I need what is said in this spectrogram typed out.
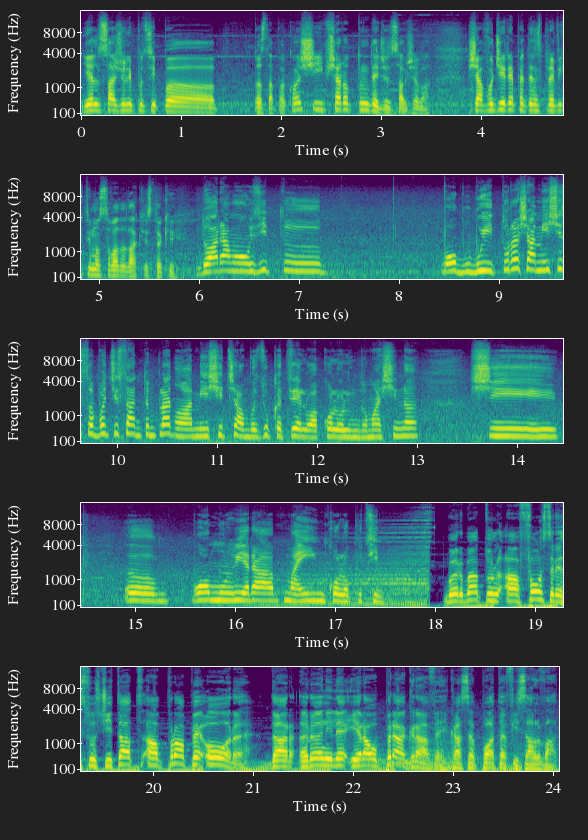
el s-a julit puțin pe, pe ăsta pe coș și și-a rupt un deget sau ceva. Și a fugit repede spre victimă să vadă dacă este ok. Doar am auzit uh, o bubuitură și am ieșit să văd ce s-a întâmplat. Am ieșit și am văzut cățelul acolo lângă mașină și uh, omul era mai încolo puțin. Bărbatul a fost resuscitat aproape o oră, dar rănile erau prea grave ca să poată fi salvat.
